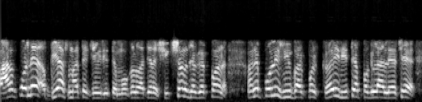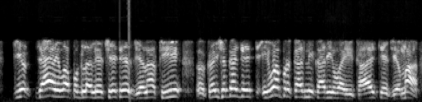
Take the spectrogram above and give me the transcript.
બાળકોને અભ્યાસ માટે કેવી રીતે મોકલવા? ત્યારે શિક્ષણ જગત પણ અને પોલીસ વિભાગ પણ કઈ રીતે પગલાં લે છે ક્યાં એવા પગલાં લે છે કે જેનાથી કહી શકાય કે એવા પ્રકારની કાર્યવાહી થાય કે જેમાં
